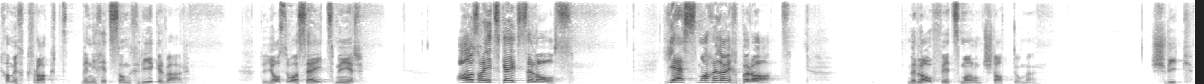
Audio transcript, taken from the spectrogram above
Ich habe mich gefragt, wenn ich jetzt so ein Krieger wäre. Der Josua sagt mir, also jetzt geht's los. Yes, macht euch bereit wir laufen jetzt mal um die Stadt herum. Schweig.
